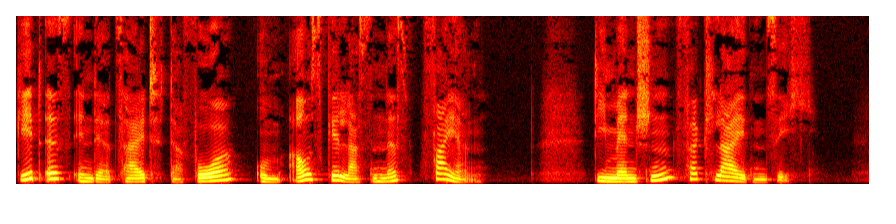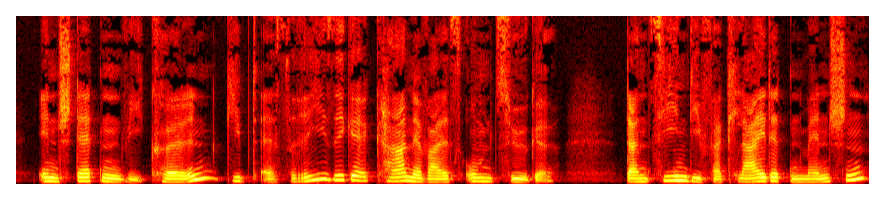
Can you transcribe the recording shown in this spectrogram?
geht es in der Zeit davor um ausgelassenes Feiern. Die Menschen verkleiden sich. In Städten wie Köln gibt es riesige Karnevalsumzüge. Dann ziehen die verkleideten Menschen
